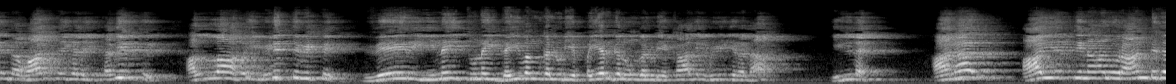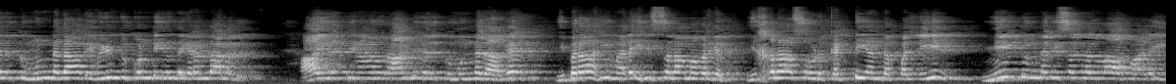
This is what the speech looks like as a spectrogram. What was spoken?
இந்த வார்த்தைகளை தவிர்த்து அல்லாஹை விடுத்துவிட்டு வேறு இணை துணை தெய்வங்களுடைய பெயர்கள் உங்களுடைய காதில் விழுகிறதா? இல்லை. ஆனால் ஆயிரத்தி நானூறு ஆண்டுகளுக்கு முன்னதாக விழுந்து கொண்டிருந்த இடம்தானது. ஆயிரத்தி நானூறு ஆண்டுகளுக்கு முன்னதாக இப்ராஹிம் அலைஹிஸ்ஸலாம் அவர்கள் இஹ்லாஸோடு கட்டி அந்த பள்ளியில் மீண்டும் நபி ஸல்லல்லாஹு அலைஹி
